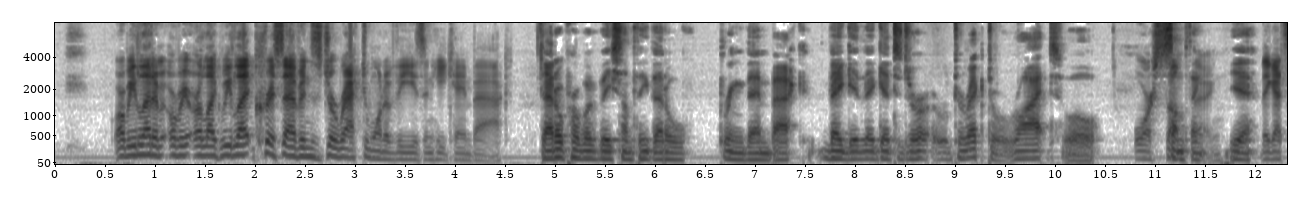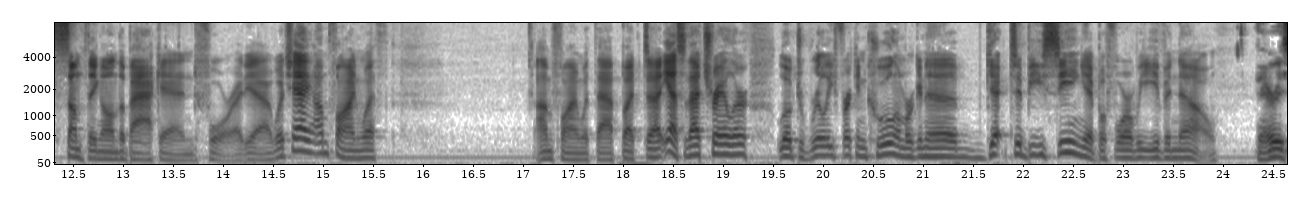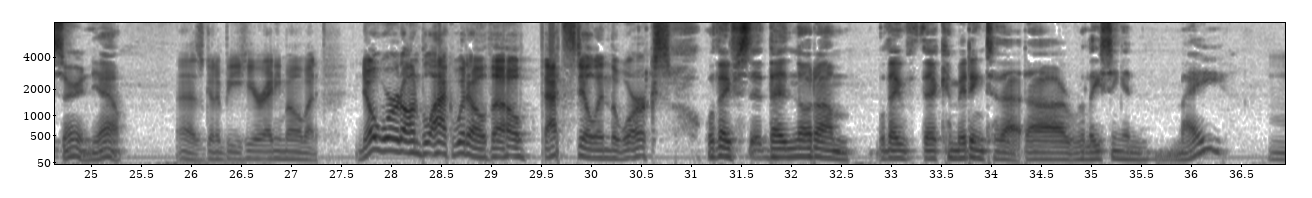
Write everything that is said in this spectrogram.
or we let him or we or like we let Chris Evans direct one of these and he came back. That'll probably be something that'll bring them back. They get they get to direct or write or or something. something. Yeah. They got something on the back end for it. Yeah, which hey, I'm fine with. I'm fine with that. But uh, yeah, so that trailer looked really freaking cool, and we're gonna get to be seeing it before we even know. Very soon, yeah. It's gonna be here any moment. No word on Black Widow though. That's still in the works. Well, they've they're not um. Well, they've they're committing to that uh releasing in May.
